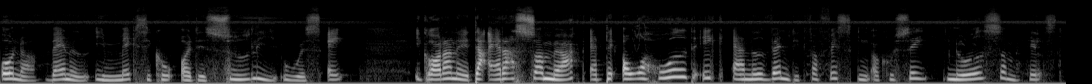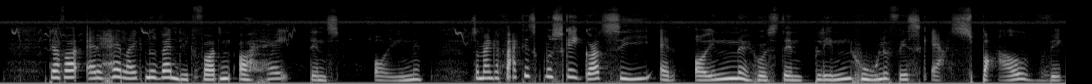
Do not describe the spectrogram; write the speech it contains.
under vandet i Mexico og det sydlige USA. I grotterne der er der så mørkt, at det overhovedet ikke er nødvendigt for fisken at kunne se noget som helst. Derfor er det heller ikke nødvendigt for den at have dens øjne. Så man kan faktisk måske godt sige, at øjnene hos den blinde hulefisk er sparet væk.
